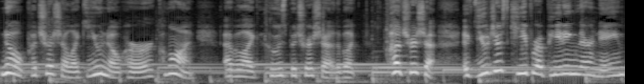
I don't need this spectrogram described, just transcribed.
no, Patricia, like you know her. Come on. I'll be like, who's Patricia? They'll be like, Patricia. If you just keep repeating their name,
